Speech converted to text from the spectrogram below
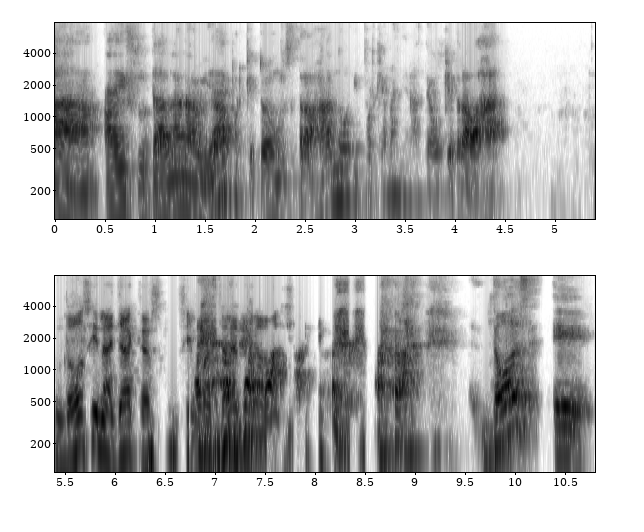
a, disfrutar la Navidad porque todo el mundo está trabajando y porque mañana tengo que trabajar. Dos sin ayacas, sin Dos, eh,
